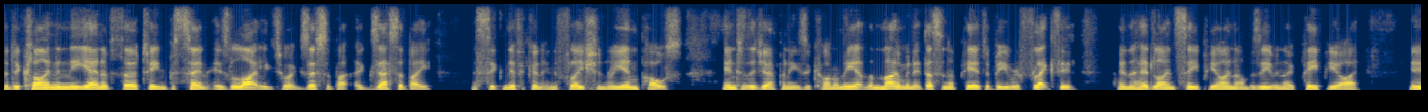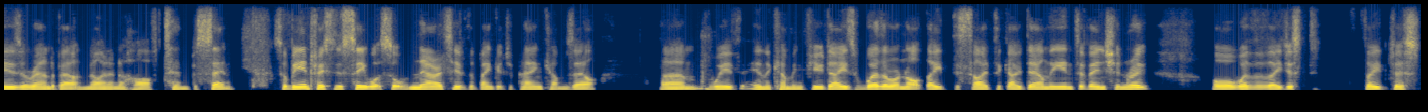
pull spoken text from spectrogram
The decline in the yen of 13 percent is likely to exacerbate, exacerbate a significant inflationary impulse into the Japanese economy. At the moment, it doesn't appear to be reflected in the headline CPI numbers, even though PPI is around about nine and a half, 10%. So be interesting to see what sort of narrative the Bank of Japan comes out um, with in the coming few days, whether or not they decide to go down the intervention route or whether they just they just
